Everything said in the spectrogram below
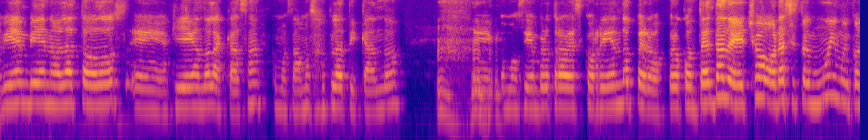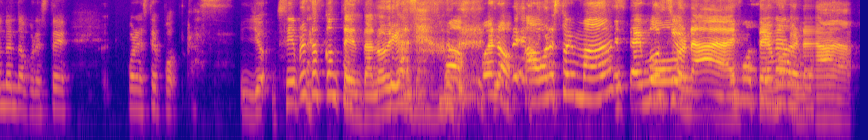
bien, bien, hola a todos. Eh, aquí llegando a la casa, como estábamos platicando. Eh, como siempre otra vez corriendo, pero, pero contenta. De hecho, ahora sí estoy muy, muy contenta por este, por este podcast. Yo, siempre estás contenta, no digas eso. bueno, ahora estoy más. Está emocionada, está emocionada.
